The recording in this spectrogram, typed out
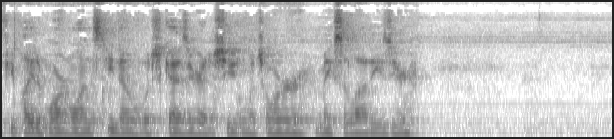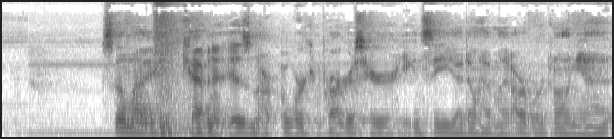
If you played more than once, you know which guys are going to shoot in which order. It makes it a lot easier. So my cabinet is art, a work in progress here. You can see I don't have my artwork on yet.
